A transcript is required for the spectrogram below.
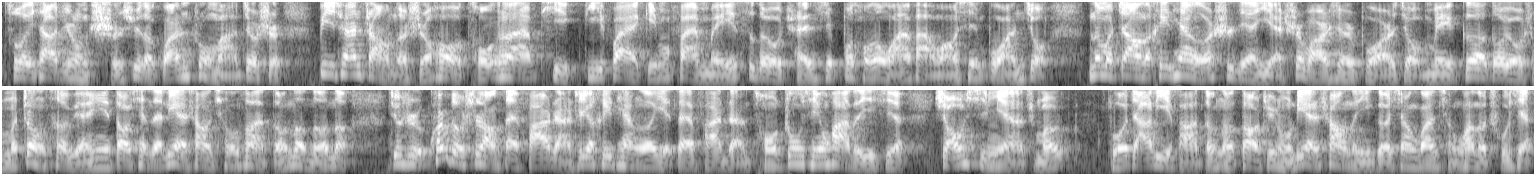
做一下这种持续的关注嘛，就是币圈涨的时候，从 NFT、DeFi、GameFi 每一次都有全新不同的玩法，玩新不玩旧。那么这样的黑天鹅事件也是玩新不玩旧，每个都有什么政策原因，到现在链上清算等等等等，就是 Crypto 市场在发展，这些黑天鹅也在发展，从中心化的一些消息面什么。国家立法等等，到这种链上的一个相关情况的出现，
